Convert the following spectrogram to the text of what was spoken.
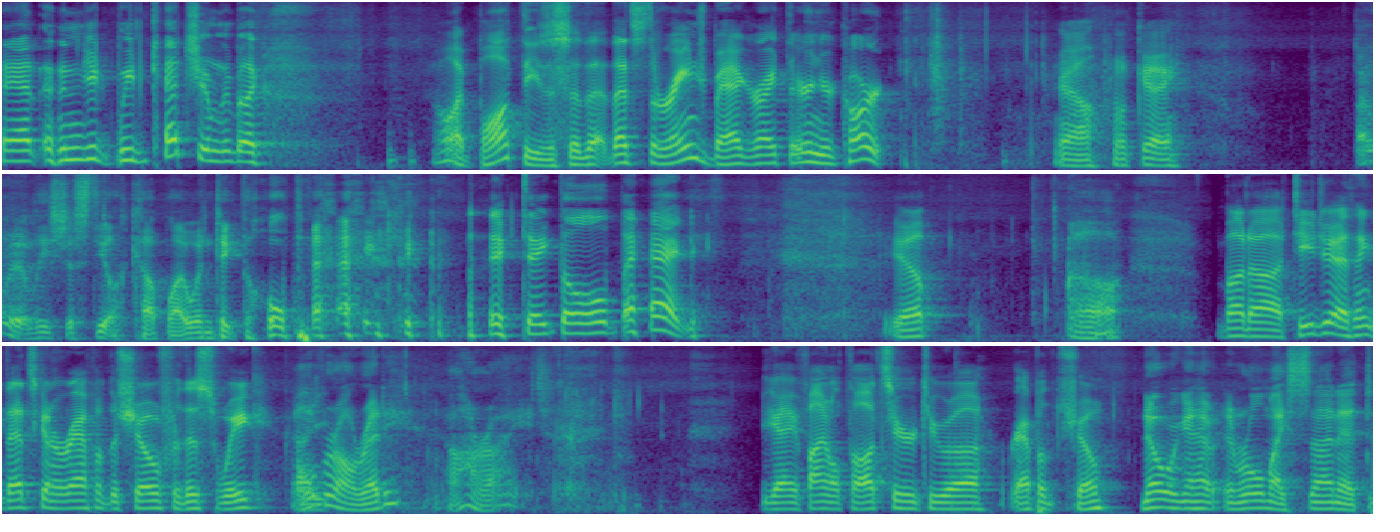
that. And you'd, we'd catch them. They'd be like, oh, I bought these. I said, that, that's the range bag right there in your cart. Yeah, okay. I would at least just steal a couple. I wouldn't take the whole bag. they take the whole bag. Yep. Oh. But uh, TJ, I think that's going to wrap up the show for this week. Over already? All right. You got any final thoughts here to uh, wrap up the show? No, we're gonna have, enroll my son at.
